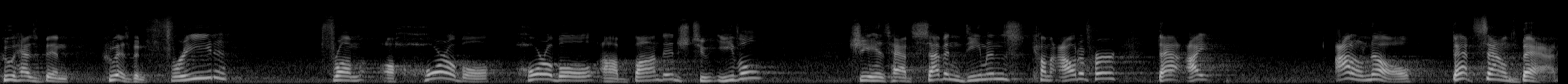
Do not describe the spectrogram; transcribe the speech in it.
who has been who has been freed from a horrible, horrible uh, bondage to evil. She has had seven demons come out of her. That I, I don't know. That sounds bad.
